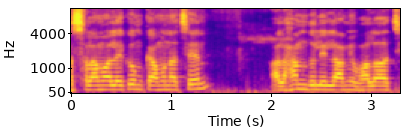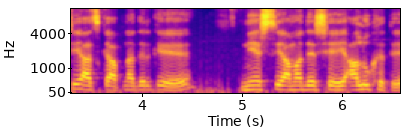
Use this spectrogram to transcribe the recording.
আসসালামু আলাইকুম কেমন আছেন? আলহামদুলিল্লাহ আমি ভালো আছি। আজকে আপনাদেরকে নিয়ে এসেছি আমাদের সেই আলু খেতে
